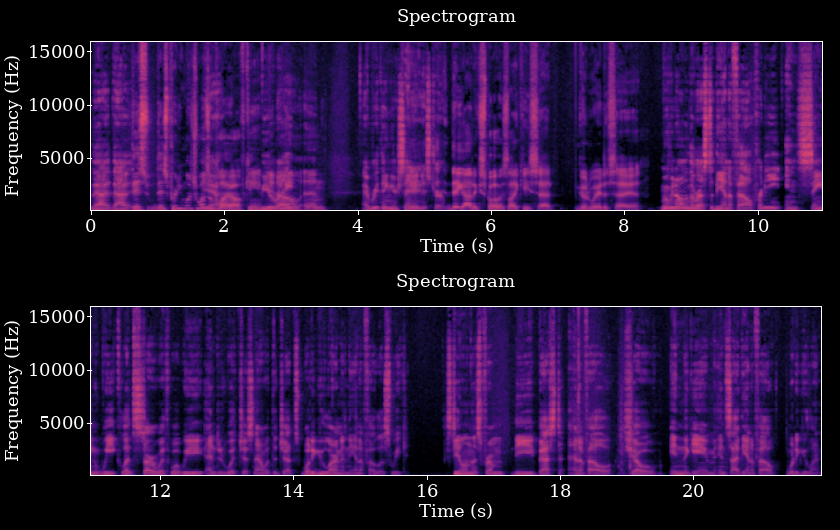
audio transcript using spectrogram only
that that This this pretty much was Yeah. a playoff game. You're you know? And everything you're saying is true. they got exposed, like you said. Good way to say it. Moving on to the rest of the NFL, pretty insane week. Let's start with what we ended with just now with the Jets. What did you learn in the NFL this week? Stealing this from the best NFL show in the game inside the NFL. What did you learn?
